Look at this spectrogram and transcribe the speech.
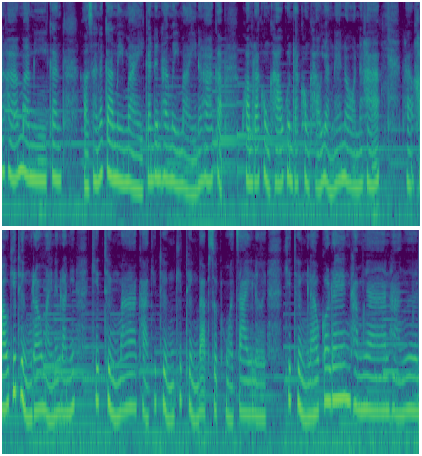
นะคะ มามีการสถานการณ์ใหม่ ๆ การเดินทางใหม่ ๆนะคะ กับความรักของเขาคนรักของเขาอย่างแน่นอนนะคะ เขาคิดถึงเราใหมในเวลานี้คิดถึงมากค่ะ คิดถึงคิดถึงแบบสุดหัวใจเลย คิดถึงแล้วก็เร่งทำงานหาเงิน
